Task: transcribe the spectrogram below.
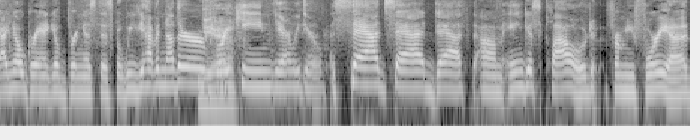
I know Grant, you'll bring us this, but we have another Yeah. breaking, Yeah, we do. a sad, sad death. Um, Angus Cloud from Euphoria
